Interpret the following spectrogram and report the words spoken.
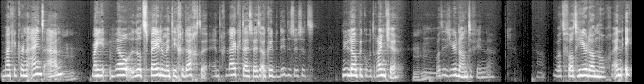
maak ik er een eind aan, Mhm. maar je, wel dat spelen met die gedachten. En tegelijkertijd weten, oké, dit is dus het, nu loop ik op het randje. Mhm. Wat is hier dan te vinden? Wat valt hier dan nog? En ik,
